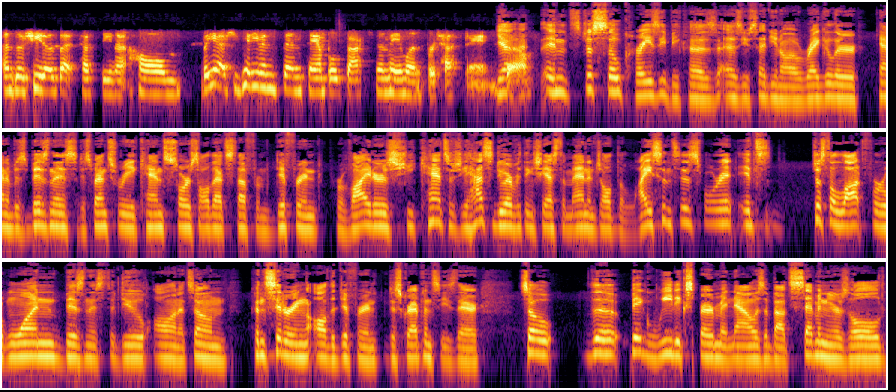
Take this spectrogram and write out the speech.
And so she does that testing at home but yeah, she can't even send samples back to the mainland for testing. Yeah, so. and it's just so crazy because, as you said, you know, a regular cannabis business dispensary can source all that stuff from different providers. She can't, so she has to do everything. She has to manage all the licenses for it. It's just a lot for one business to do all on its own, considering all the different discrepancies there. So the big weed experiment now is about seven years old.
